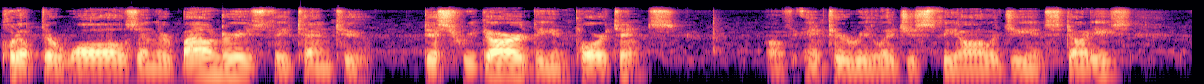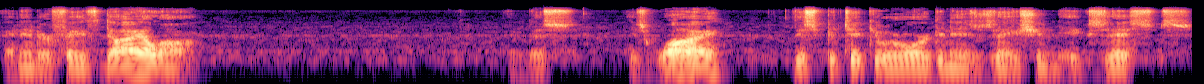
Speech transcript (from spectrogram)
put up their walls and their boundaries, they tend to disregard the importance of interreligious theology and studies and interfaith dialogue. And this is why this particular organization exists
